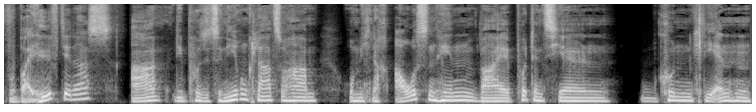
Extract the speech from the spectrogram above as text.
Wobei hilft dir das? A, die Positionierung klar zu haben, um mich nach außen hin bei potenziellen Kunden, Klienten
